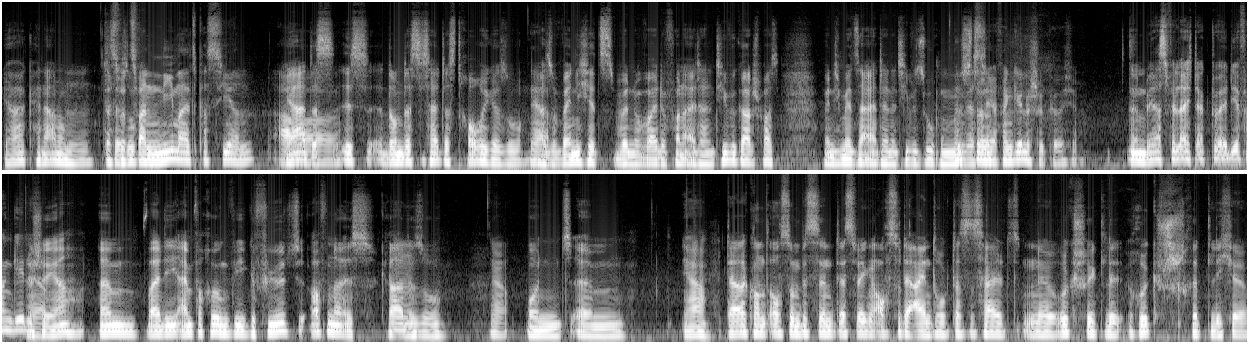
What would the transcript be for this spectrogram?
ja, keine Ahnung. Mhm. Das wär wird so zwar niemals passieren, aber ja, das ist, und das ist halt das Traurige so. Ja. Also wenn ich jetzt, wenn du, weil du von Alternative gerade sprachst, wenn ich mir jetzt eine Alternative suchen dann wär's die müsste, evangelische Kirche. dann wäre es vielleicht aktuell die evangelische, Ja. ja. Ähm, weil die einfach irgendwie gefühlt offener ist, gerade Mhm. so. Ja. Und ähm, ja, Da kommt auch so ein bisschen deswegen auch so der Eindruck, dass es halt eine rückschrittli rückschrittliche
